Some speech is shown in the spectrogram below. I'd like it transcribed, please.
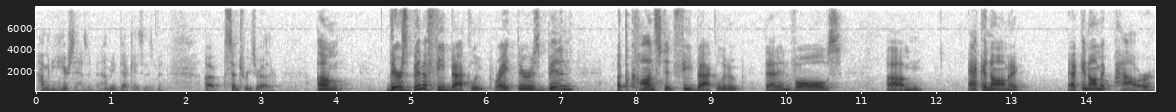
How many years has it been? How many decades has it been? Uh, centuries, rather. Um, there's been a feedback loop, right? There has been a constant feedback loop that involves um, economic, economic power,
